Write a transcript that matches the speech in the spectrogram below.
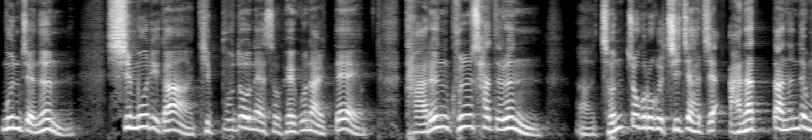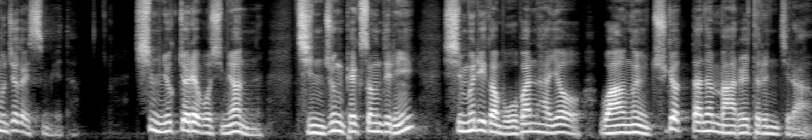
문제는 시무리가 기쁘돈에서 회군할 때 다른 군사들은 아, 전적으로 그걸 지지하지 않았다는 데 문제가 있습니다. 16절에 보시면 진중 백성들이 시므리가 모반하여 왕을 죽였다는 말을 들은지라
